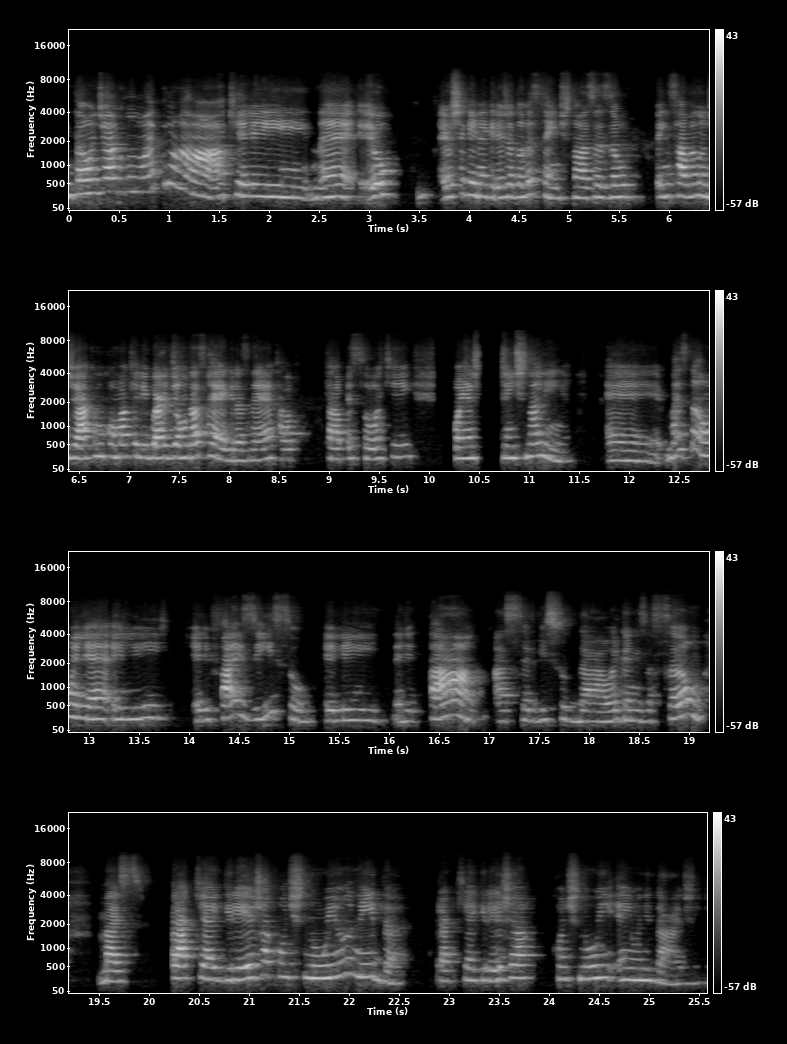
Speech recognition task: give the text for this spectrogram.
Então, o diácono não é para aquele, né? Eu eu cheguei na igreja adolescente, então às vezes eu pensava no diácono como aquele guardião das regras, né? Aquela, aquela pessoa que põe a gente na linha. É, mas não, ele é, ele, ele faz isso, ele ele está a serviço da organização, mas para que a igreja continue unida, para que a igreja continue em unidade.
